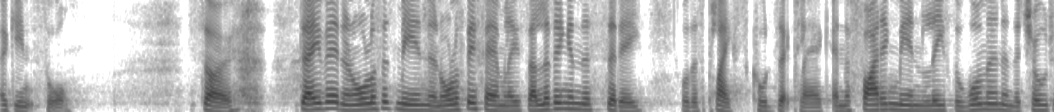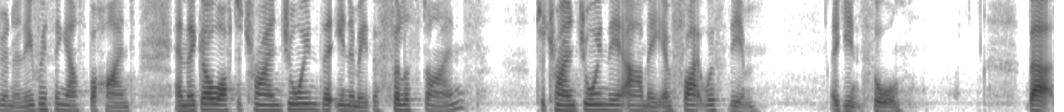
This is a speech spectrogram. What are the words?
against Saul. So, David and all of his men and all of their families, they're living in this city or this place called Ziklag, and the fighting men leave the women and the children and everything else behind, and they go off to try and join the enemy, the Philistines, to try and join their army and fight with them against Saul. But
